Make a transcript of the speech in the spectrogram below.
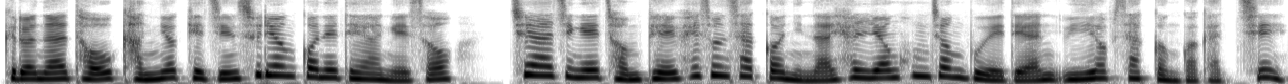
그러나 더욱 강력해진 수령권에 대항해서 최하징의 전패 훼손 사건이나 현령 홍정보에 대한 위협 사건과 같이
